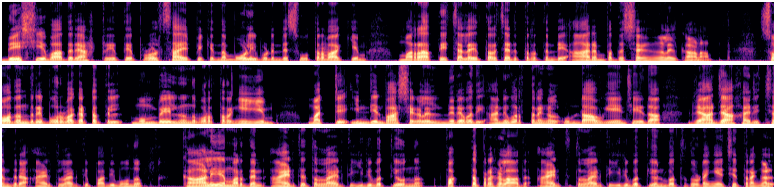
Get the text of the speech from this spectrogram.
ദേശീയവാദ രാഷ്ട്രീയത്തെ പ്രോത്സാഹിപ്പിക്കുന്ന ബോളിവുഡിന്റെ സൂത്രവാക്യം മറാത്തി ചലച്ചിത്ര ചരിത്രത്തിന്റെ ആരംഭ ദശകങ്ങളിൽ കാണാം. സ്വാതന്ത്ര്യപൂർവഘട്ടത്തിൽ മുംബൈയിൽ നിന്ന് പുറത്തിറങ്ങുകയും മറ്റ് ഇന്ത്യൻ ഭാഷകളിൽ നിരവധി അനുവർത്തനങ്ങൾ ഉണ്ടാവുകയും ചെയ്ത രാജ ഹരിചന്ദ്ര ആയിരത്തി തൊള്ളായിരത്തി പതിമൂന്ന് കാളിയമർദ്ദൻ ആയിരത്തി തൊള്ളായിരത്തി ഇരുപത്തിയൊന്ന് ഭക്തപ്രഹ്ലാദ് ആയിരത്തി തൊള്ളായിരത്തി ഇരുപത്തിയൊൻപത് തുടങ്ങിയ ചിത്രങ്ങൾ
